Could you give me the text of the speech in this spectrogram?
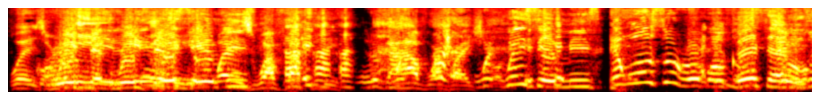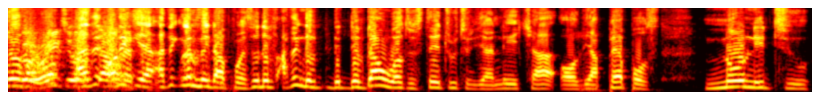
Where's Where's- where's- where's- Where's Wafa? Look, I have Wafa. Wh- When means it will also rub off. Wait, it will I, think, I think yeah, I think let me make that point. So I think they've, they've done well to stay true to their nature or their purpose. No need to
